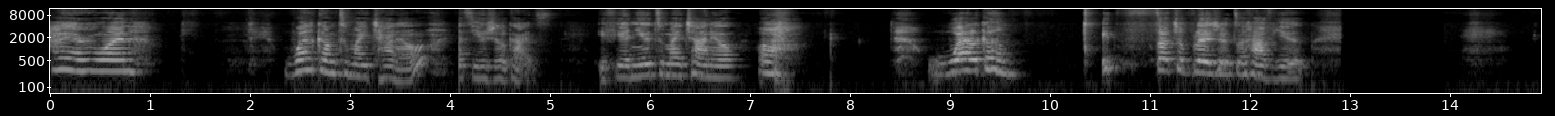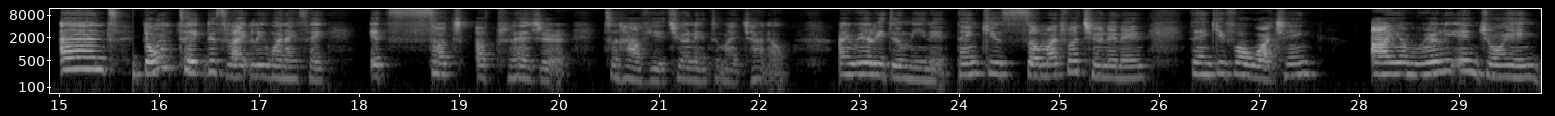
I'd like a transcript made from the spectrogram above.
Hi everyone. Welcome to my channel. As usual guys, if you're new to my channel, oh, welcome. It's such a pleasure to have you. And don't take this lightly when I say it's such a pleasure to have you tune into my channel. I really do mean it. Thank you so much for tuning in. Thank you for watching. I am really enjoying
